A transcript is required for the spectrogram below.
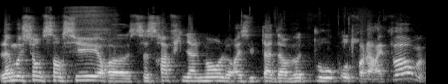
la motion de censure, euh, ce sera finalement le résultat d'un vote pour ou contre la réforme,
